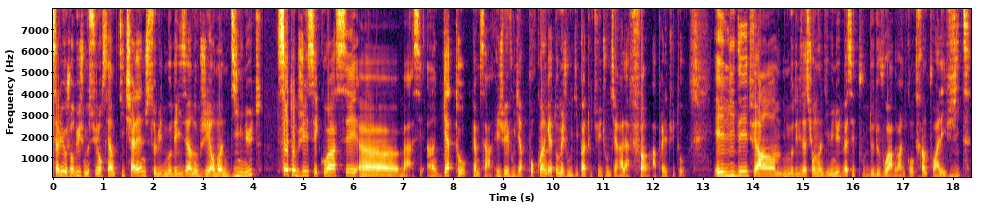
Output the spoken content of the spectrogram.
Salut, aujourd'hui je me suis lancé un petit challenge, celui de modéliser un objet en moins de 10 minutes. Cet objet c'est quoi? C'est euh, bah, un gâteau comme ça. Et je vais vous dire pourquoi un gâteau, mais je vous le dis pas tout de suite, je vous le dirai à la fin, après le tuto. Et l'idée de faire une modélisation en moins de 10 minutes, bah, c'est de, devoir d'avoir une contrainte pour aller vite.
